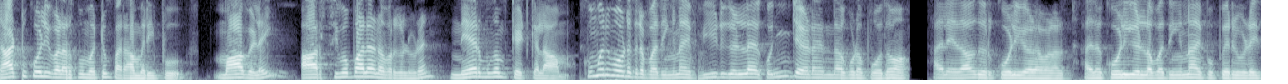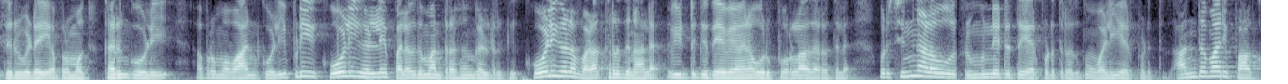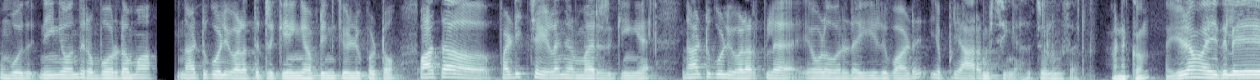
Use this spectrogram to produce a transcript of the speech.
நாட்டுக்கோழி வளர்ப்பு மற்றும் பராமரிப்பு. மாவிளை ஆர். சிவபாலன் அவர்களுடன் நேர்முகம் கேட்கலாம். குமரி மாவட்டத்தில் பார்த்தீங்கன்னா வீடுகளில் கொஞ்சம் இடம் இருந்தால் கூட போதும். அதில் ஏதாவது ஒரு கோழிகளை வளர்த்து அதில் கோழிகளில் பார்த்தீங்கன்னா இப்போ பெருவிடை சிறுவிடை அப்புறமா கருங்கோழி அப்புறமா வான்கோழி இப்படி கோழிகள்லே பலவிதமான ரகங்கள் இருக்குது கோழிகளை வளர்க்குறதுனால வீட்டுக்கு தேவையான ஒரு பொருளாதாரத்தில் ஒரு சின்ன அளவு ஒரு முன்னேற்றத்தை ஏற்படுத்துறதுக்கும் வழி ஏற்படுத்துது. அந்த மாதிரி பார்க்கும்போது நீங்கள் வந்து ரொம்ப வருடமாக நாட்டுக்கோழி வளர்த்துட்டு இருக்கீங்க அப்படின்னு கேள்விப்பட்டோம். பார்த்தா படித்த இளைஞர் மாதிரி இருக்கீங்க. நாட்டுக்கோழி வளர்ப்பில் எவ்வளோ வருட ஈடுபாடு? எப்படி ஆரம்பிச்சிங்க? அதை சொல்லுங்கள் சார். வணக்கம். இளம் வயதிலேயே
